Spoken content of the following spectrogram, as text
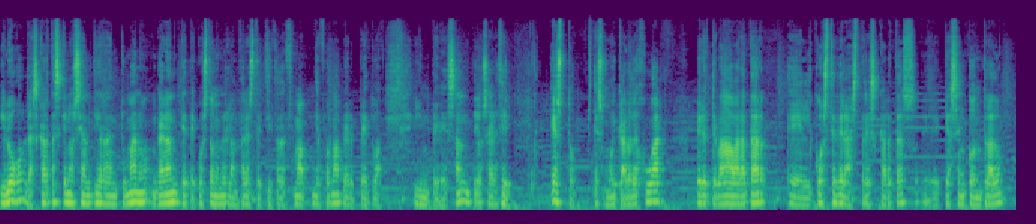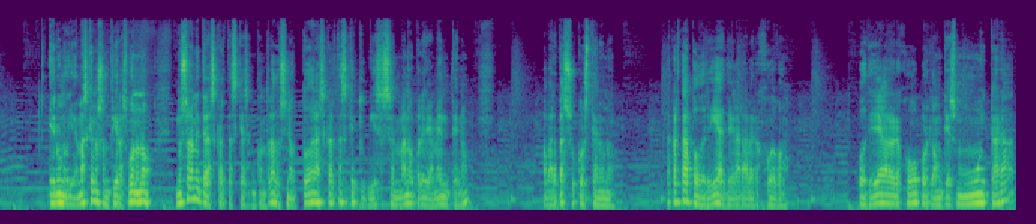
Y luego, las cartas que no sean tierra en tu mano ganan que te cuesta menos lanzar este hechizo de forma, de forma perpetua. Interesante. O sea, es decir, esto es muy caro de jugar, pero te va a abaratar el coste de las tres cartas eh, que has encontrado en uno. Y además que no son tierras. Bueno, no, no solamente las cartas que has encontrado, sino todas las cartas que tuvieses en mano previamente, ¿no? Abaratas su coste en uno. Esta carta podría llegar a ver juego. Podría llegar a ver juego porque aunque es muy cara,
